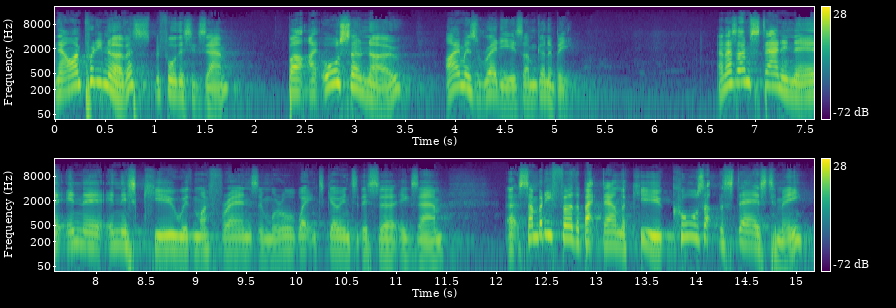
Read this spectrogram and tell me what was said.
Now, I'm pretty nervous before this exam, but I also know I'm as ready as I'm going to be. And as I'm standing there in, the, in this queue with my friends, and we're all waiting to go into this uh, exam, uh, somebody further back down the queue calls up the stairs to me,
